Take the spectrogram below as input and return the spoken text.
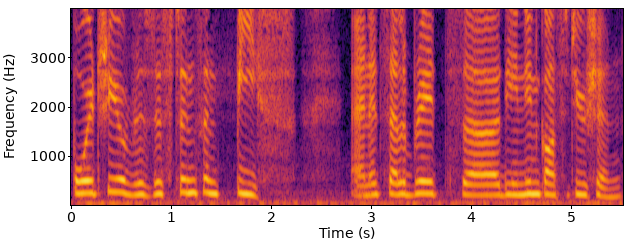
poetry of resistance and peace, and it celebrates uh, the Indian Constitution.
